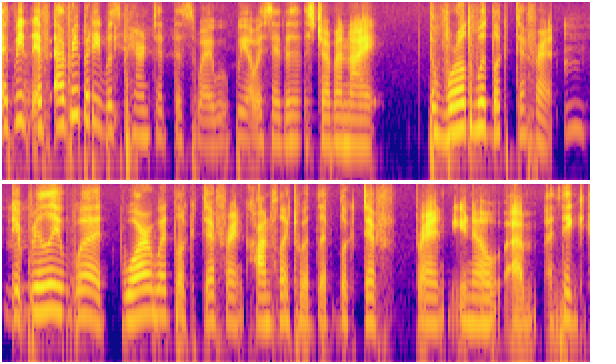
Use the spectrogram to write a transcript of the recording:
i mean if everybody was parented this way we always say this gemma and i the world would look different. Mm-hmm. it really would. War would look different. Conflict would look different different. You know, um, I think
